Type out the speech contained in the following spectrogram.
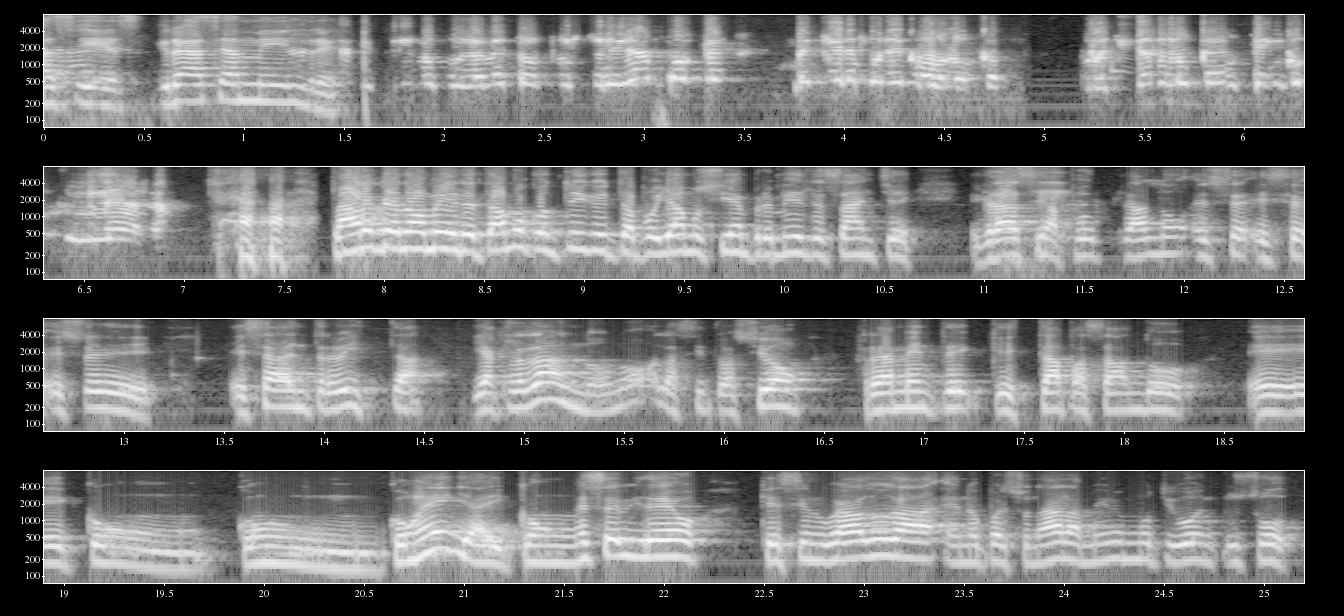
Así es. Gracias, Mildred. oportunidad porque me quieren poner como loca. Pero yo no tengo nada. claro que no, Mildred, estamos contigo y te apoyamos siempre, Mildred Sánchez. Gracias por darnos ese, ese, ese, esa entrevista y aclararnos ¿no? la situación realmente que está pasando eh, eh, con, con, ella y con ese video que sin lugar a duda en lo personal a mí me motivó, incluso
